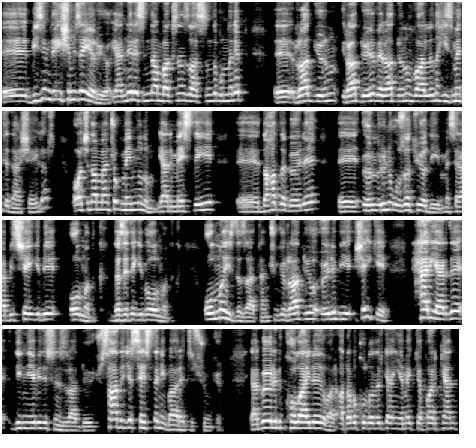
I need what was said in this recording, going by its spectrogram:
E, bizim de işimize yarıyor. Yani neresinden baksanız aslında bunlar hep e, radyonun radyoya ve radyonun varlığına hizmet eden şeyler. O açıdan ben çok memnunum. Yani mesleği e, daha da böyle e, ömrünü uzatıyor diyeyim. Mesela biz şey gibi olmadık, gazete gibi olmadık. Olmayız da zaten. Çünkü radyo öyle bir şey ki her yerde dinleyebilirsiniz radyoyu. Sadece sesten ibaretiz çünkü. Yani böyle bir kolaylığı var. Araba kullanırken, yemek yaparken,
